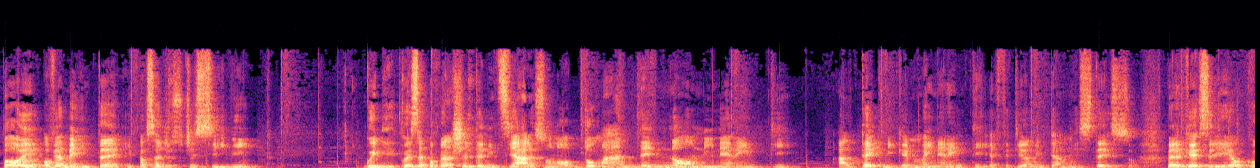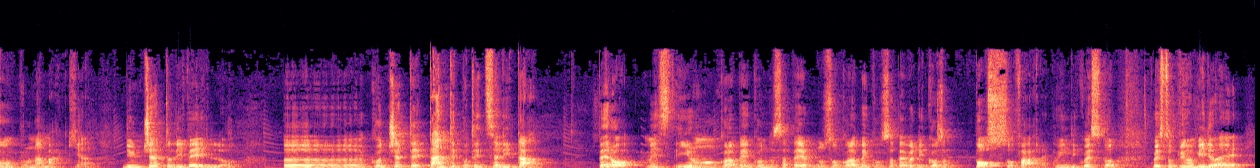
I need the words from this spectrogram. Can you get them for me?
Poi ovviamente i passaggi successivi quindi questa è proprio la scelta iniziale, sono domande non inerenti a tecniche, ma inerenti effettivamente a me stesso. Perché se io compro una macchina di un certo livello, eh, con certe, tante potenzialità, però io non, consapevole, non sono ancora ben consapevole di cosa posso fare, quindi questo, questo primo video è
